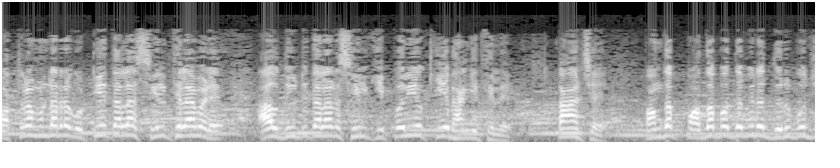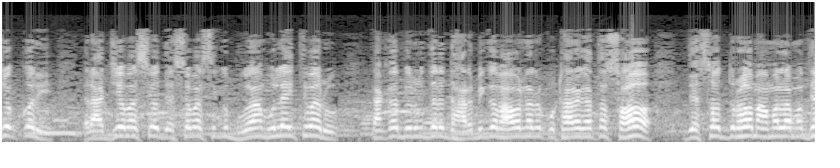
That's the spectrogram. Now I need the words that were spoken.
ରତ୍ନଭଣ୍ଡାରର ଗୋଟିଏ ତାଲା ସିଲ୍ ଥିଲାବେଳେ ଆଉ ଦୁଇଟି ତାଲାର ସିଲ୍ କିପରି ଓ କିଏ ଭାଙ୍ଗିଥିଲେ ପାଞ୍ଚ ପଦପଦବୀର ଦୁରୁପଯୋଗ କରି ରାଜ୍ୟବାସୀ ଓ ଦେଶବାସୀଙ୍କୁ ଭୁଆଁ ଭୁଲାଇଥିବାରୁ ତାଙ୍କ ବିରୁଦ୍ଧରେ ଧାର୍ମିକ ଭାବନାର କୁଠାରଘାତ ସହ ଦେଶଦ୍ରୋହ ମାମଲା ମଧ୍ୟ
